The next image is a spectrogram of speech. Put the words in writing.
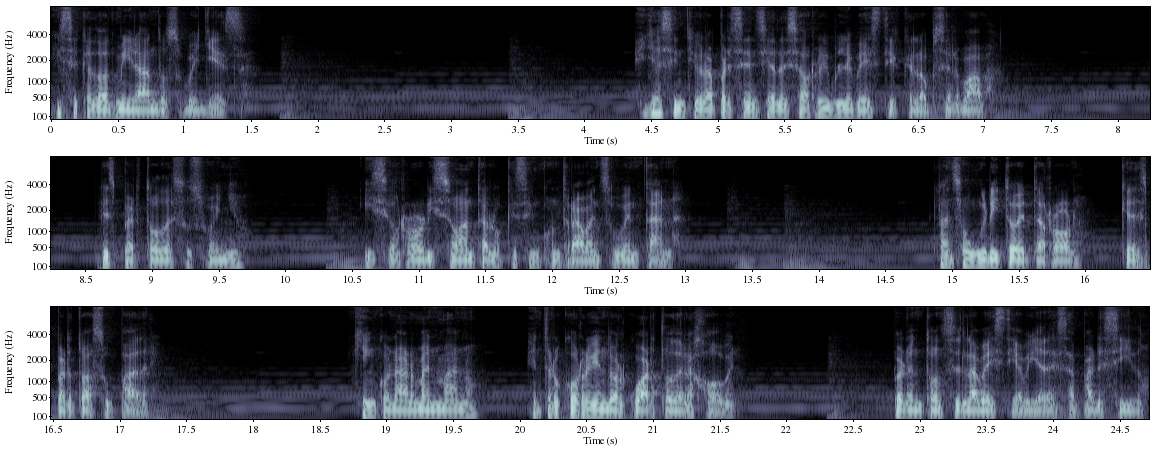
y se quedó admirando su belleza. Ella sintió la presencia de esa horrible bestia que la observaba. Despertó de su sueño y se horrorizó ante lo que se encontraba en su ventana. Lanzó un grito de terror que despertó a su padre, quien con arma en mano entró corriendo al cuarto de la joven. Pero entonces la bestia había desaparecido.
